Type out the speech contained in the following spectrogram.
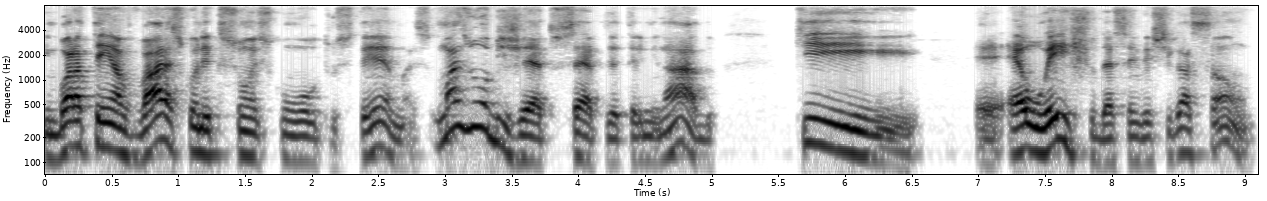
embora tenha várias conexões com outros temas, mas o objeto certo determinado, que é, é o eixo dessa investigação,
